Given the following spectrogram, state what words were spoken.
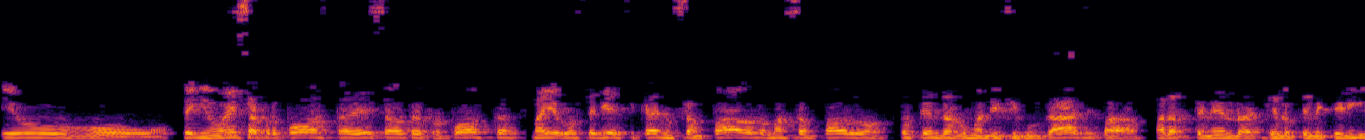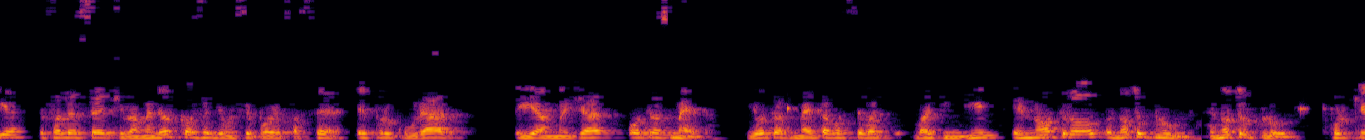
eu tenho essa proposta, essa outra proposta, mas eu gostaria de ficar no São Paulo, mas São Paulo estou tendo alguma dificuldade para, para obter aquilo que ele queria. Eu falei, Sete, a melhor coisa que você pode fazer é procurar e almejar outras metas e outras metas você vai, vai atingir em outro, em outro clube, em outro clube. Porque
